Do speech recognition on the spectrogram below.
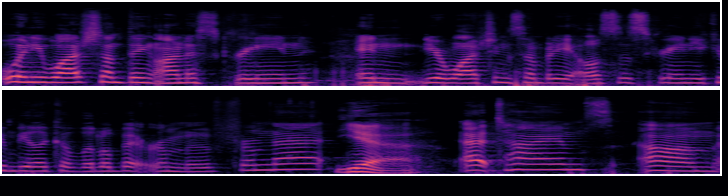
When you watch something on a screen and you're watching somebody else's screen, you can be like a little bit removed from that. Yeah. at times. Um,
